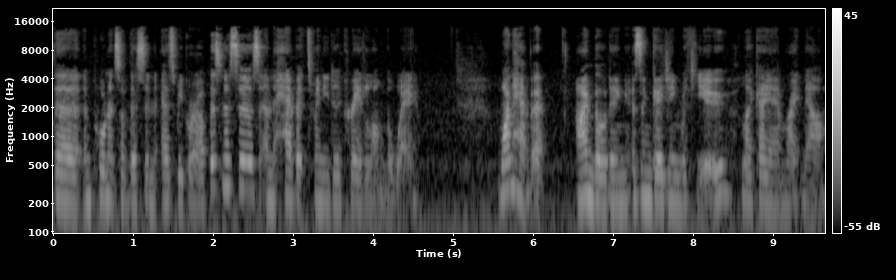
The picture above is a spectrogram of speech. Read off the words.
the importance of this in as we grow our businesses, and the habits we need to create along the way. One habit I'm building is engaging with you like I am right now,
